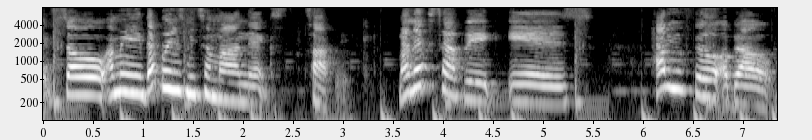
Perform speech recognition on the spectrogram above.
Okay, so I mean that brings me to my next topic. My next topic is how do you feel about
